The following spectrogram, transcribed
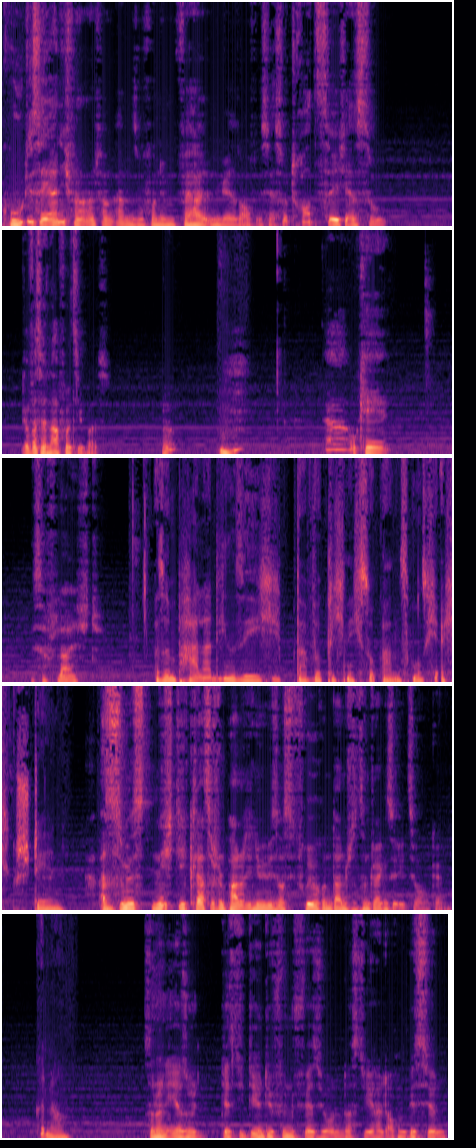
gut ist er ja nicht von Anfang an, so von dem Verhalten, wie er drauf ist. Er ist so trotzig, er ist so. Ja, was ja nachvollziehbar ist. Ja, mhm. ja okay. Ist er vielleicht. Also im Paladin sehe ich da wirklich nicht so ganz, muss ich echt gestehen. Also zumindest nicht die klassischen Paladine, wie wir sie aus früheren Dungeons Dragons Editionen kennen. Genau. Sondern eher so jetzt die D&D 5 Version, dass die halt auch ein bisschen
